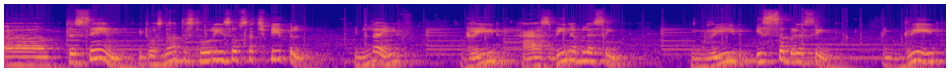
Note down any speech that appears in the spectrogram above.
uh, the same. It was not the stories of such people. In life, greed has been a blessing. Greed is a blessing. And greed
